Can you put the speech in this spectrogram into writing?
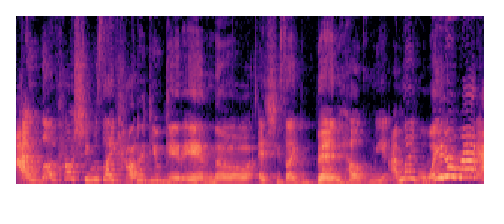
I love how she was like, How did you get in though? And she's like, Ben helped me. I'm like, way to rat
